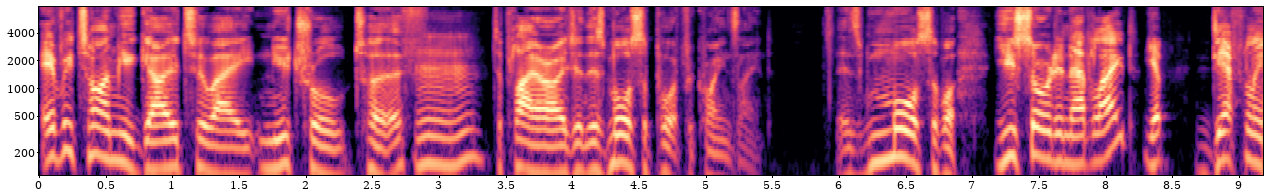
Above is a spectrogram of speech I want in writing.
Every time you go to a neutral turf Mm-hmm. to play Origin, there's more support for Queensland. There's more support. You saw it in Adelaide. Yep. Definitely,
